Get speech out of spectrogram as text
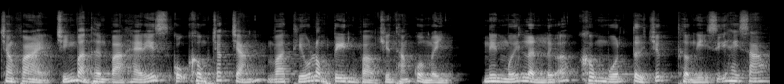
Chẳng phải chính bản thân bà Harris cũng không chắc chắn và thiếu lòng tin vào chiến thắng của mình, nên mới lần nữa không muốn từ chức thượng nghị sĩ hay sao?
